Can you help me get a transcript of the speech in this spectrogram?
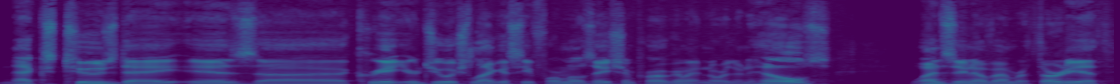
next Tuesday is uh, Create Your Jewish Legacy Formalization Program at Northern Hills. Wednesday, November 30th,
